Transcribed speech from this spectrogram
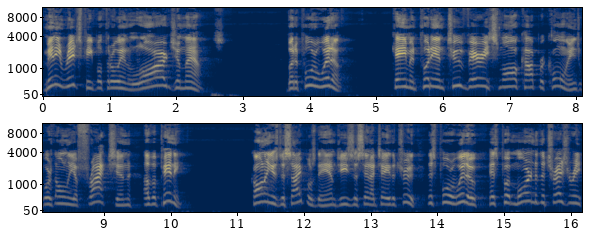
Many rich people threw in large amounts, but a poor widow came and put in two very small copper coins worth only a fraction of a penny. Calling his disciples to him, Jesus said, I tell you the truth. This poor widow has put more into the treasury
